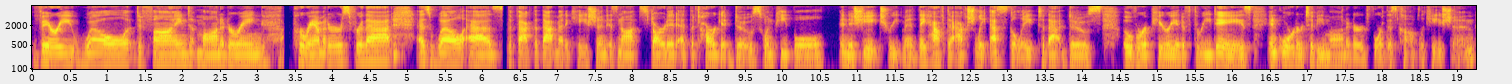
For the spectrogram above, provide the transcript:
very well defined monitoring parameters for that, as well as the fact that that medication is not started at the target dose when people initiate treatment. They have to actually escalate to that dose over a period of three days in order to be monitored for this complication.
